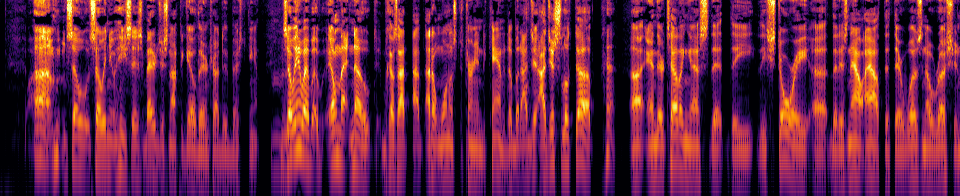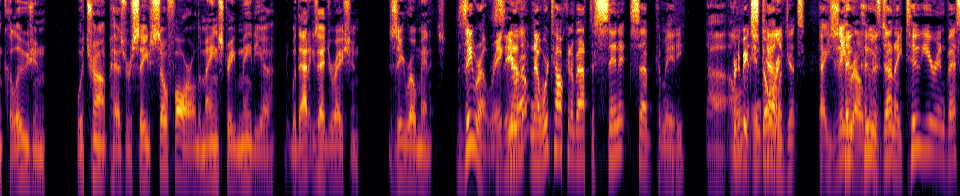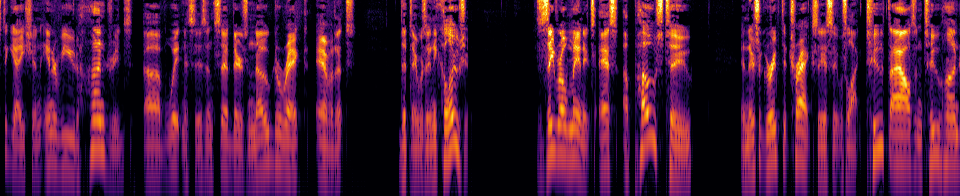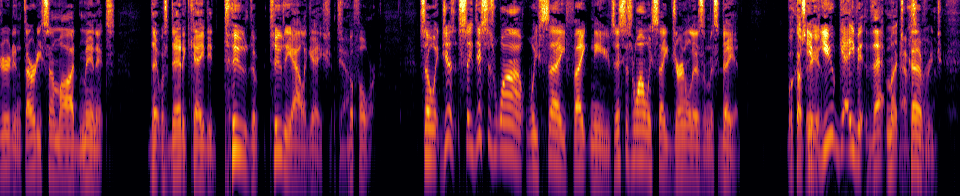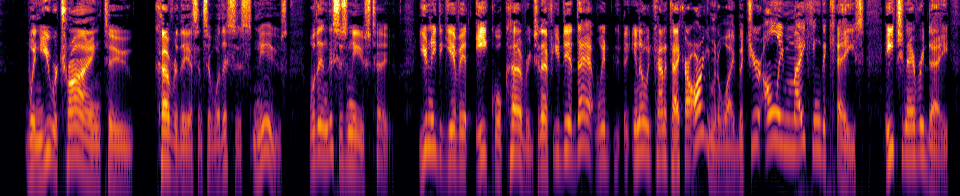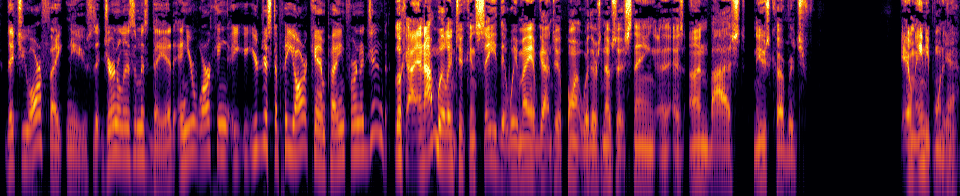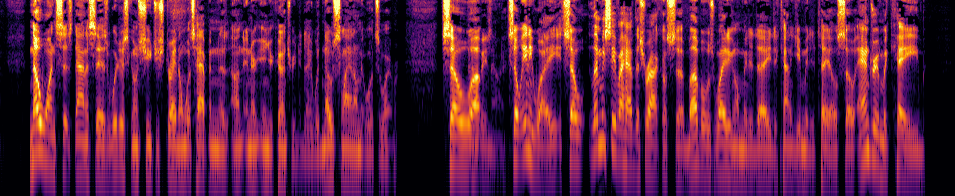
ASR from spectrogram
Um, so so anyway, he says better just not to go there and try to do the best you can. Mhm. So anyway, but on that note, because I, I I don't want us to turn into Canada, but I, ju- I just looked up, uh, and they're telling us that the the story uh, that is now out that there was no Russian collusion with Trump has received so far on the mainstream media, without exaggeration, zero minutes. Zero, Rick. Zero? Now, now we're talking about the Senate subcommittee uh, Pretty big story. intelligence, zero who, who has done a two-year investigation, interviewed hundreds of witnesses, and said there's no direct evidence that there was any collusion. Zero minutes, as opposed to, and there's a group that tracks this. It was like two thousand two hundred and thirty some odd minutes that was dedicated to the to the allegations before. So it just see this is why we say fake news. This is why we say journalism is dead. Because if is. you gave it that much coverage when you were trying to cover this and said, "Well, this is news," well, then this is news too. You need to give it equal coverage. Now, if you did that, we'd you know we'd kind of take our argument away. But you're only making the case each and every day that you are fake news, that journalism is dead, and you're working. You're just a PR campaign for an agenda. Look, I- and I'm willing to concede that we may have gotten to a point where there's no such thing uh, as unbiased news coverage on any point of view. No one sits down and says, "We're just going to shoot you straight on what's happening in, your country today," with no slant on it whatsoever. So, uh, nice. so anyway, so let me see if I have this right because uh, Bubba was waiting on me today to kind of give me details. So Andrew McCabe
